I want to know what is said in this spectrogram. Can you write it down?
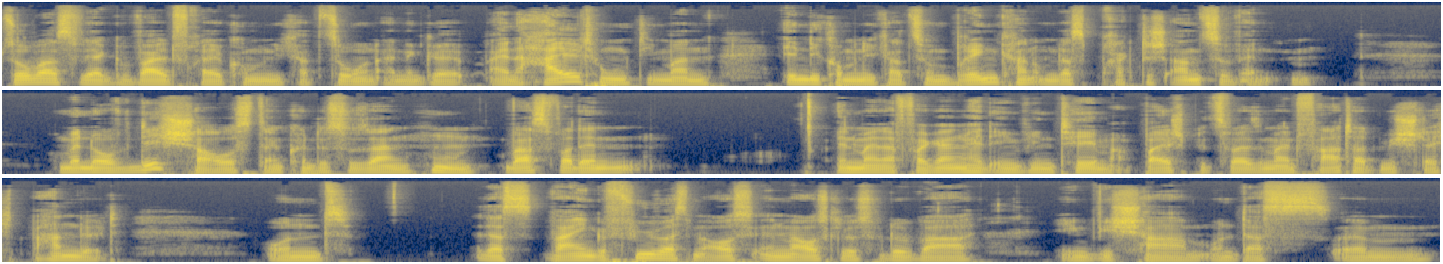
Sowas wäre gewaltfreie Kommunikation, eine, eine Haltung, die man in die Kommunikation bringen kann, um das praktisch anzuwenden. Und wenn du auf dich schaust, dann könntest du sagen, hm, was war denn in meiner Vergangenheit irgendwie ein Thema. Beispielsweise mein Vater hat mich schlecht behandelt. Und das war ein Gefühl, was mir, aus, in mir ausgelöst wurde, war irgendwie Scham. Und das ähm,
